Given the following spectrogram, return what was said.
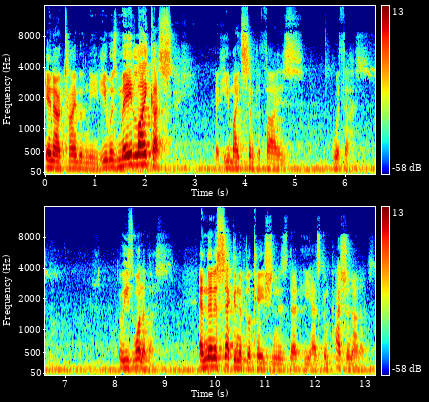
in our time of need. He was made like us that he might sympathize with us. So he's one of us. And then a second implication is that he has compassion on us.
